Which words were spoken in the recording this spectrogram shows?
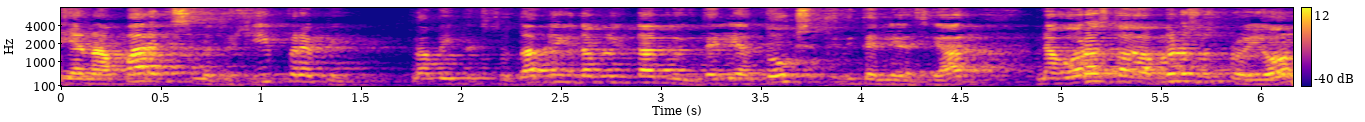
για να πάρετε συμμετοχή πρέπει να μπείτε στο www.toxictv.gr να αγοράσετε το αγαπημένο σας προϊόν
